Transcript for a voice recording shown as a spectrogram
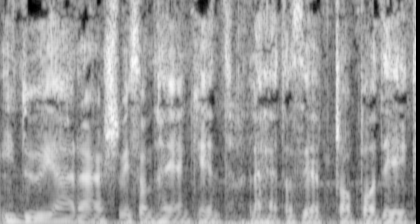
időjárás, viszont helyenként lehet azért csapadék.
